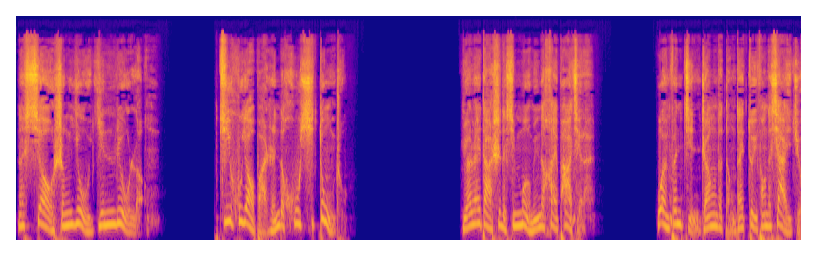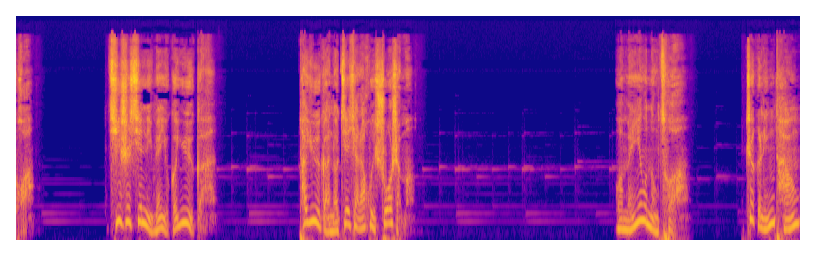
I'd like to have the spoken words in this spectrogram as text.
那笑声又阴又冷，几乎要把人的呼吸冻住。原来大师的心莫名的害怕起来，万分紧张的等待对方的下一句话。其实心里面有个预感，他预感到接下来会说什么。我没有弄错。这个灵堂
